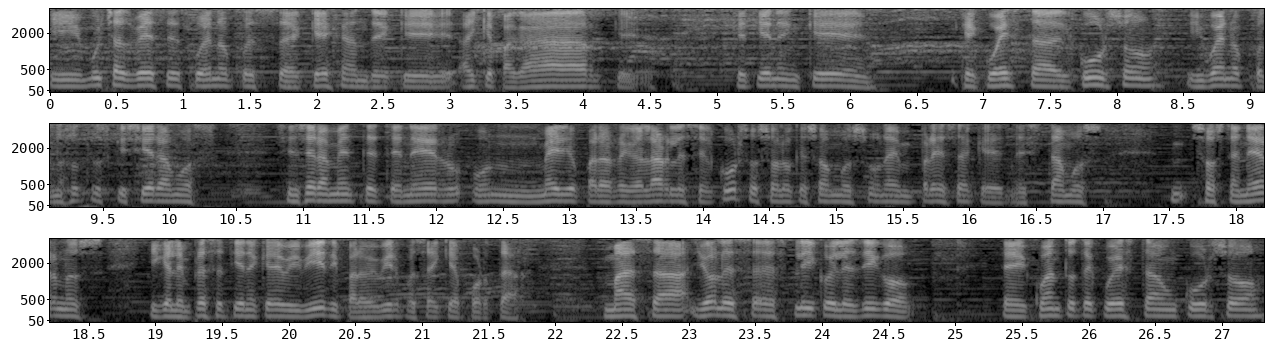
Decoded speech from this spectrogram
y muchas veces, bueno, pues se quejan de que hay que pagar, que, que tienen que, que cuesta el curso y bueno, pues nosotros quisiéramos sinceramente tener un medio para regalarles el curso, solo que somos una empresa que necesitamos sostenernos y que la empresa tiene que vivir y para vivir pues hay que aportar. Más ah, yo les explico y les digo eh, cuánto te cuesta un curso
